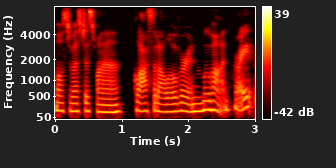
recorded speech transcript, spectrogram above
most of us just want to gloss it all over and move on, right?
